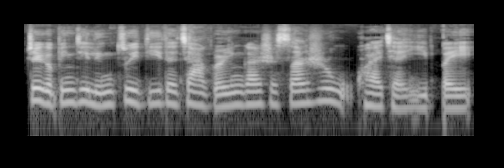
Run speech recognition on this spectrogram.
这个冰激凌最低的价格应该是三十五块钱一杯。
